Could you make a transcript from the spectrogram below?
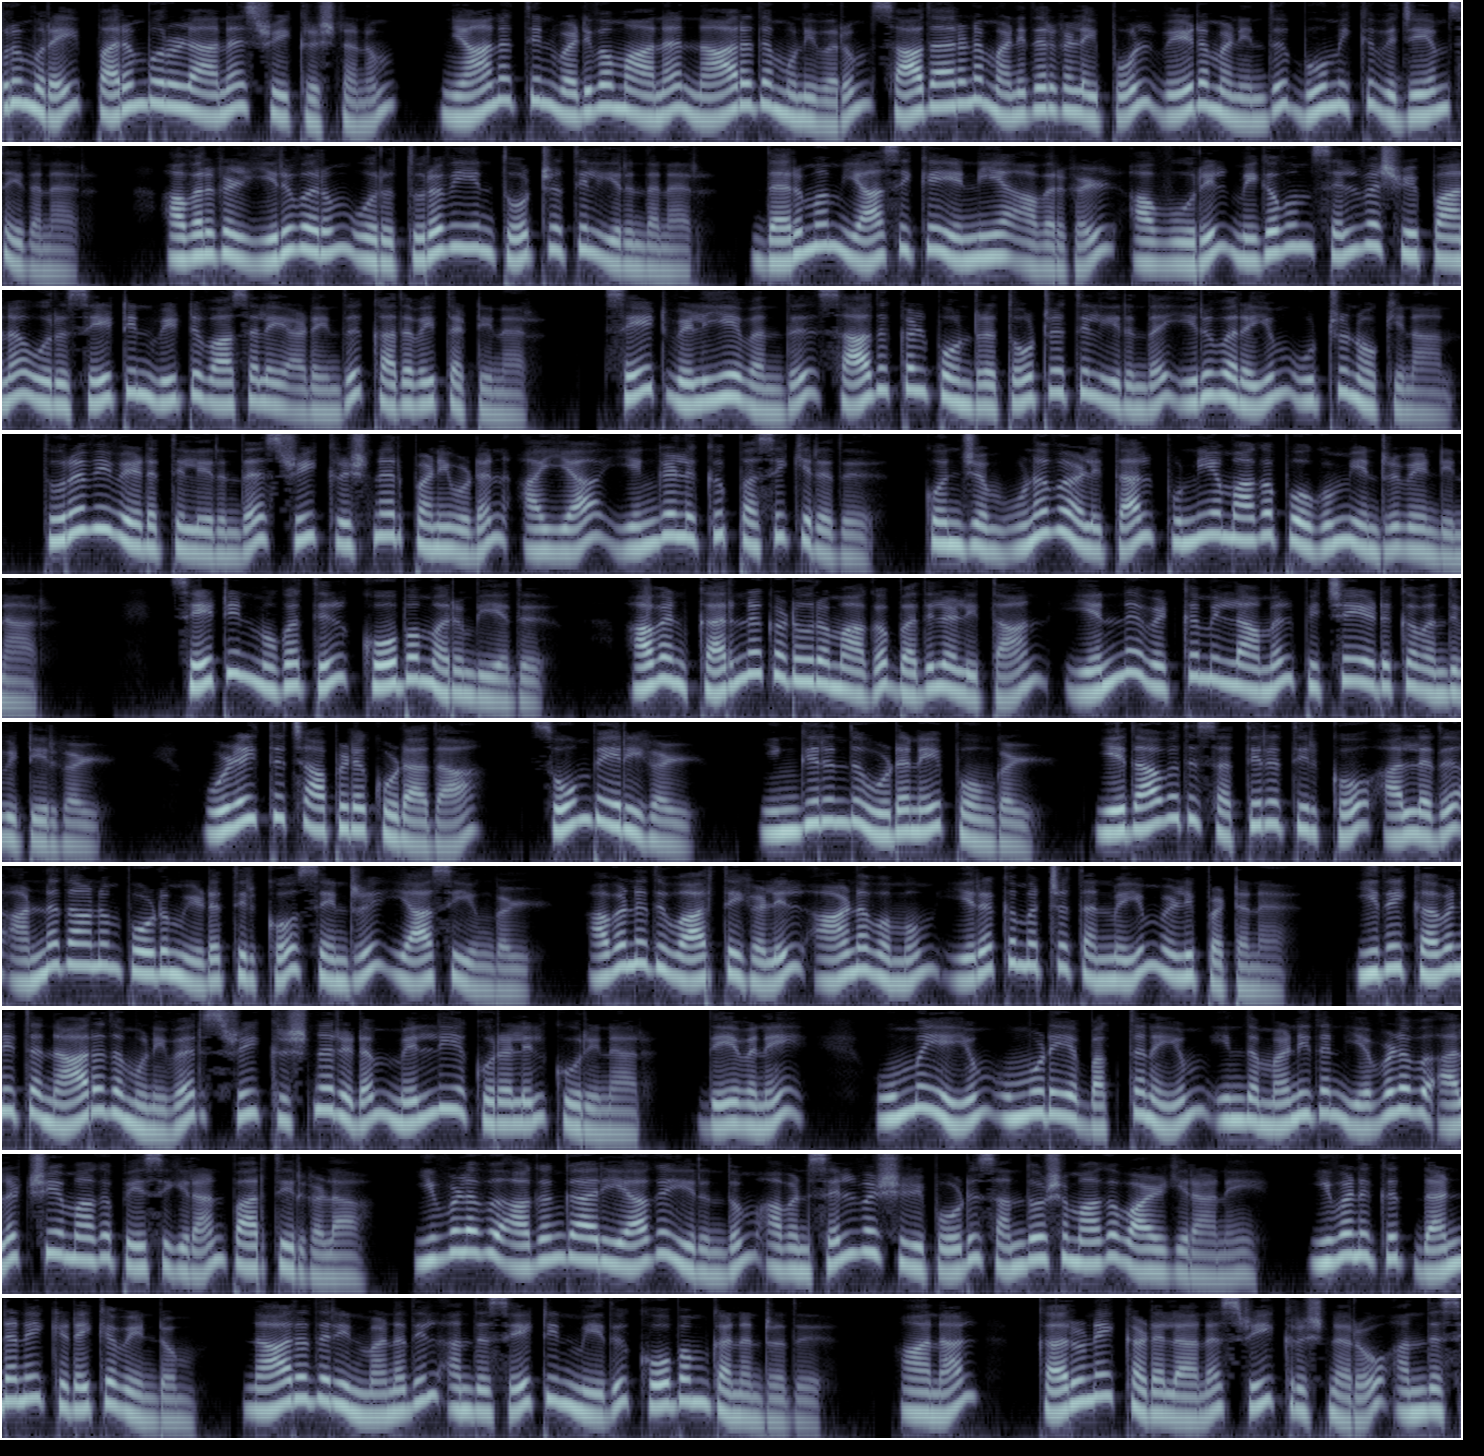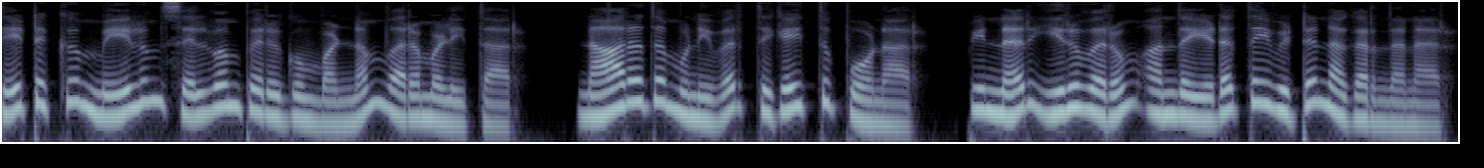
ஒருமுறை பரம்பொருளான ஸ்ரீகிருஷ்ணனும் ஞானத்தின் வடிவமான நாரத முனிவரும் சாதாரண மனிதர்களைப் போல் வேடமணிந்து பூமிக்கு விஜயம் செய்தனர். அவர்கள் இருவரும் ஒரு துறவியின் தோற்றத்தில் இருந்தனர். தர்மம் யாசிக்க எண்ணிய அவர்கள் அவ்வூரில் மிகவும் செல்வ செழிப்பான ஒரு சேட்டின் வீட்டு வாசலை அடைந்து கதவை தட்டினர். சேட் வெளியே வந்து சாதுக்கள் போன்ற தோற்றத்தில் இருந்த இருவரையும் உற்று நோக்கினான். துறவி வேடத்தில் இருந்த ஸ்ரீகிருஷ்ணர் பணிவுடன் ஐயா எங்களுக்கு பசிக்கிறது. கொஞ்சம் உணவு அளித்தால் புண்ணியமாக போகும் என்று வேண்டினார். சேட்டின் முகத்தில் கோபம் அரும்பியது. அவன் கர்ணகடூரமாக பதிலளித்தான் என்ன வெட்கமில்லாமல் பிச்சை எடுக்க வந்துவிட்டீர்கள்? உழைத்துச் சாப்பிடக்கூடாதா சோம்பேறிகள். இங்கிருந்து உடனே போங்கள். ஏதாவது சத்திரத்திற்கோ அல்லது அன்னதானம் போடும் இடத்திற்கோ சென்று யாசியுங்கள் அவனது வார்த்தைகளில் ஆணவமும் இரக்கமற்ற தன்மையும் வெளிப்பட்டன. இதை கவனித்த நாரத முனிவர் ஸ்ரீ கிருஷ்ணரிடம் மெல்லிய குரலில் கூறினார் தேவனே உம்மையையும் உம்முடைய பக்தனையும் இந்த மனிதன் எவ்வளவு அலட்சியமாக பேசுகிறான் பார்த்தீர்களா? இவ்வளவு அகங்காரியாக இருந்தும் அவன் செல்வ செழிப்போடு சந்தோஷமாக வாழ்கிறானே. இவனுக்கு தண்டனை கிடைக்க வேண்டும். நாரதரின் மனதில் அந்த சேட்டின் மீது கோபம் கனன்றது. ஆனால் கருணைக் கடலான ஸ்ரீகிருஷ்ணரோ அந்த சேட்டுக்கு மேலும் செல்வம் பெருகும் வண்ணம் வரமளித்தார். நாரத முனிவர் திகைத்துப் போனார். பின்னர் இருவரும் அந்த இடத்தை விட்டு நகர்ந்தனர்.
